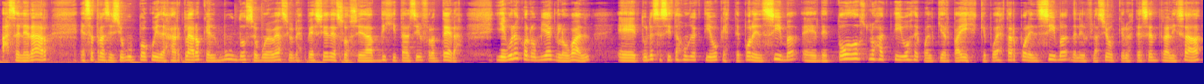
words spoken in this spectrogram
acelerar esa transición un poco y dejar claro que el mundo se mueve hacia una especie de sociedad digital sin fronteras. Y en una economía global, eh, tú necesitas un activo que esté por encima eh, de todos los activos de cualquier país, que pueda estar por encima de la inflación, que no esté centralizada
